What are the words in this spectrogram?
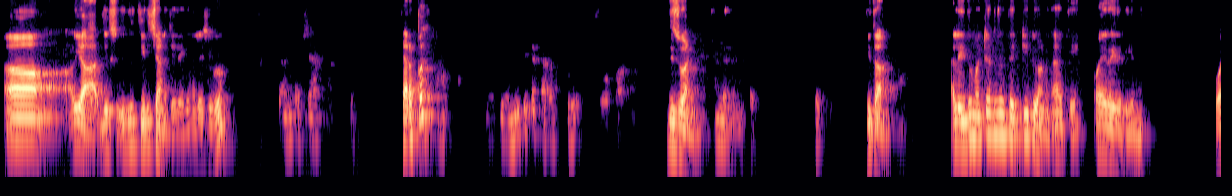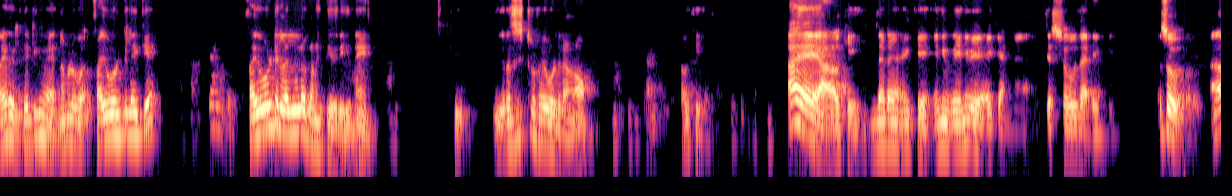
uh, this is തിരിച്ചാണ് ചെയ്തേക്കുന്നത് ശിവു കറുപ്പ്? This one ഇതാ. അല്ല ഇത് മറ്റൊരു തെറ്റിയിട്ടുമാണ്. Okay. Wire ചെയ്തിരിക്കുന്നത്. Wire തെറ്റിങ് നമ്മൾ ഫൈവ് വോൾട്ടിലേക്ക് ഫൈവ് വോൾട്ടിലല്ലല്ലോ കണക്ട് ചെയ്തിരിക്കുന്നേ. റെസിസ്റ്റർ ഫൈവ് വോൾട്ടിലാണോ ഓക്കെ ആ okay anyway I can just show that so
